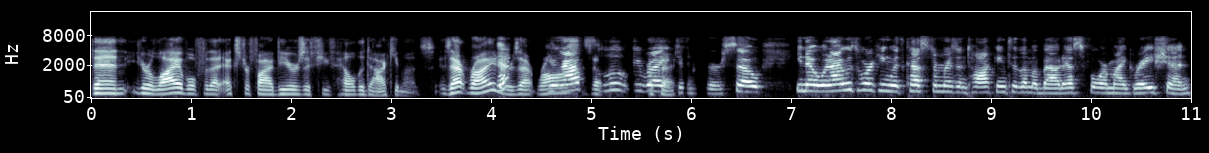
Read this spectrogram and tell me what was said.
then you're liable for that extra five years if you've held the documents. Is that right Yep, or is that wrong? You're Is that- absolutely right, okay. Jennifer. So, you know, when I was working with customers and talking to them about S4 migration,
